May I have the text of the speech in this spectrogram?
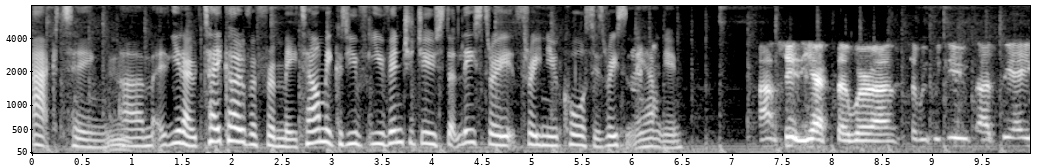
acting. Um, you know, take over from me. Tell me because you've you've introduced at least three three new courses recently, haven't you? Absolutely, yes. So we're uh, so we, we do uh, BA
